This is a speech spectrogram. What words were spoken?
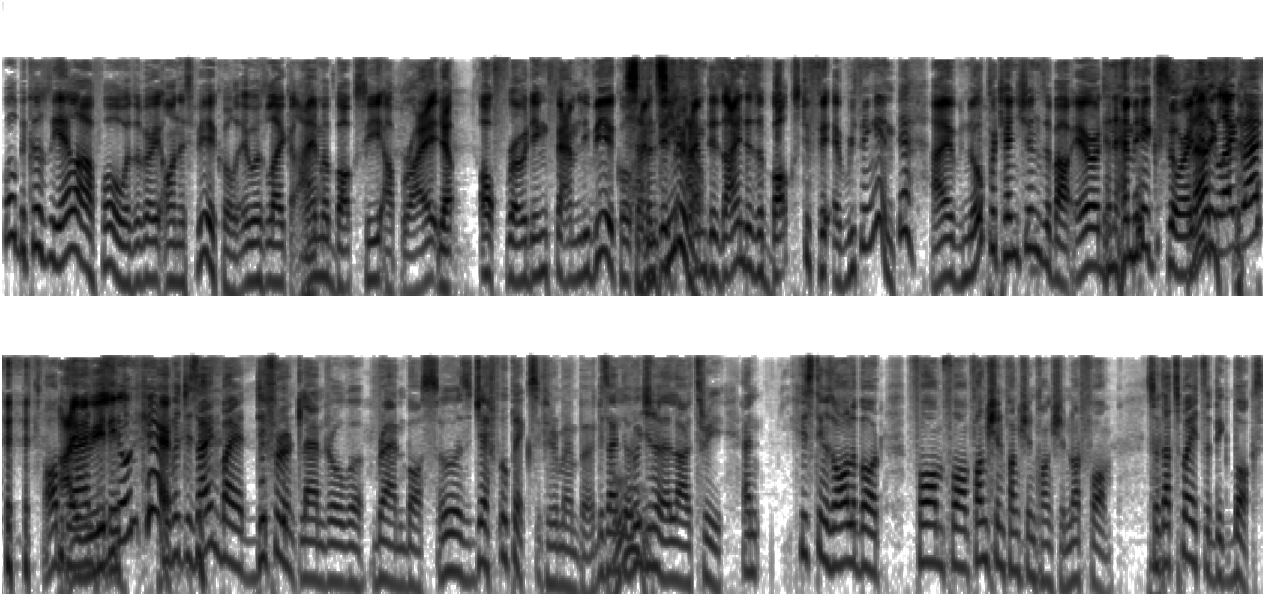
Well, because the LR4 was a very honest vehicle. It was like I'm a boxy, upright, Yep. Off-roading family vehicle. I'm, Seven-seater, though. I'm designed as a box to fit everything in. Yeah. I have no pretensions about aerodynamics or None. anything like that. Or I really it. don't care. It was designed by a different Land Rover brand boss, who was Geoff Upex, if you remember. Designed Ooh. the original LR3, and his thing was all about form, form, function, function, function, not form. So that's why it's a big box.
